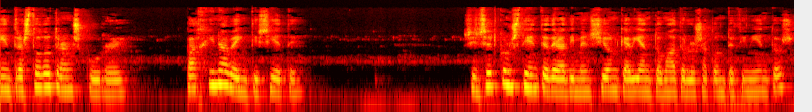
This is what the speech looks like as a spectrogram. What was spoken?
Mientras todo transcurre. Página 27. Sin ser consciente de la dimensión que habían tomado los acontecimientos,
